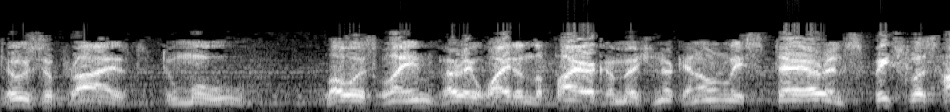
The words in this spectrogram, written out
Too surprised to move, Lois Lane, Perry White, and the fire commissioner can only stare in speechless horror at the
